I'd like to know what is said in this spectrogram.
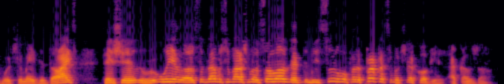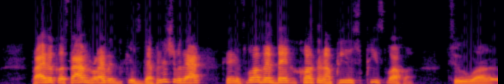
which they made the dyes, they should realize so that was so low that to be suitable for the purpose in which they're cooking. Private Kosav, the Rebbe gives definition for that. It's well been baked cotton a piece piece vacha. to uh,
